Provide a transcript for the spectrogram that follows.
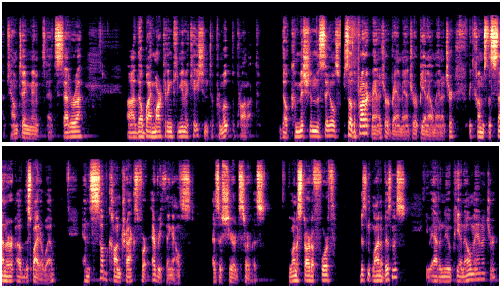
accounting, etc. Uh, they'll buy marketing communication to promote the product. They'll commission the sales. So the product manager or brand manager or P&L manager becomes the center of the spider web and subcontracts for everything else as a shared service. You want to start a fourth business line of business? You add a new P&L manager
